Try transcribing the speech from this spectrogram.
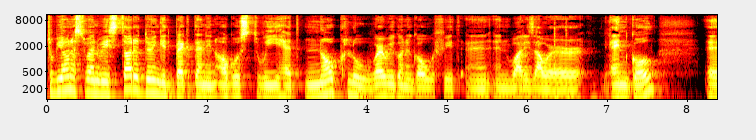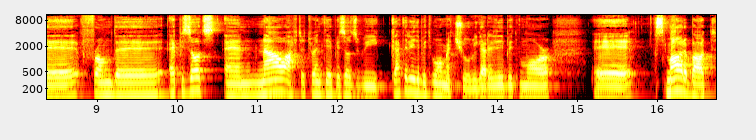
to be honest, when we started doing it back then in August, we had no clue where we're going to go with it and, and what is our end goal uh, from the episodes. And now, after 20 episodes, we got a little bit more mature. We got a little bit more uh, smart about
